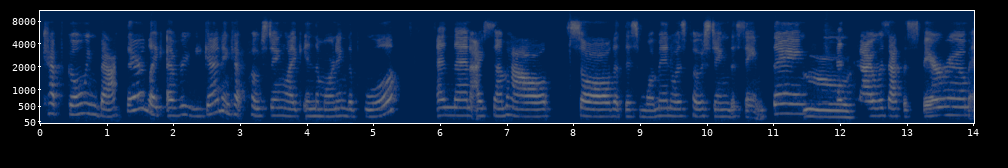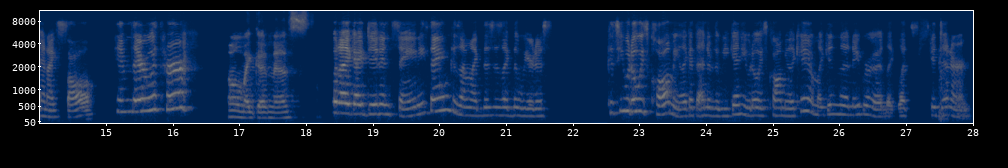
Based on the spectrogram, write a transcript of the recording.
kept going back there like every weekend and kept posting like in the morning the pool. And then I somehow saw that this woman was posting the same thing. Ooh. And I was at the spare room and I saw him there with her. Oh my goodness. But like I didn't say anything because I'm like, this is like the weirdest. Because he would always call me, like at the end of the weekend, he would always call me, like, hey, I'm like in the neighborhood, like let's get dinner.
